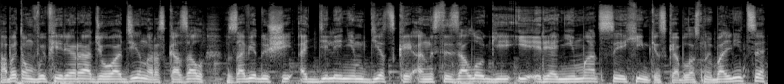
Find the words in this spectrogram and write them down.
Об этом в эфире «Радио 1» рассказал заведующий отделением детской анестезиологии и реанимации Химкинской областной больницы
